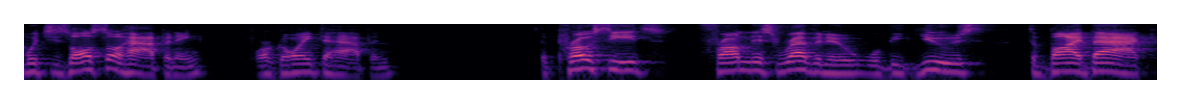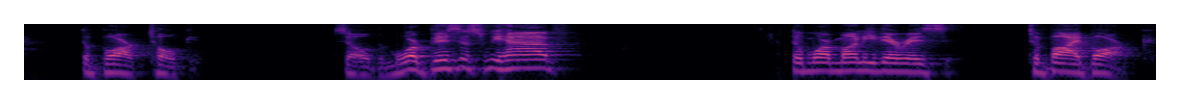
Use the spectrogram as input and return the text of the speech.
which is also happening or going to happen. The proceeds from this revenue will be used to buy back the Bark token. So the more business we have, the more money there is to buy Bark.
